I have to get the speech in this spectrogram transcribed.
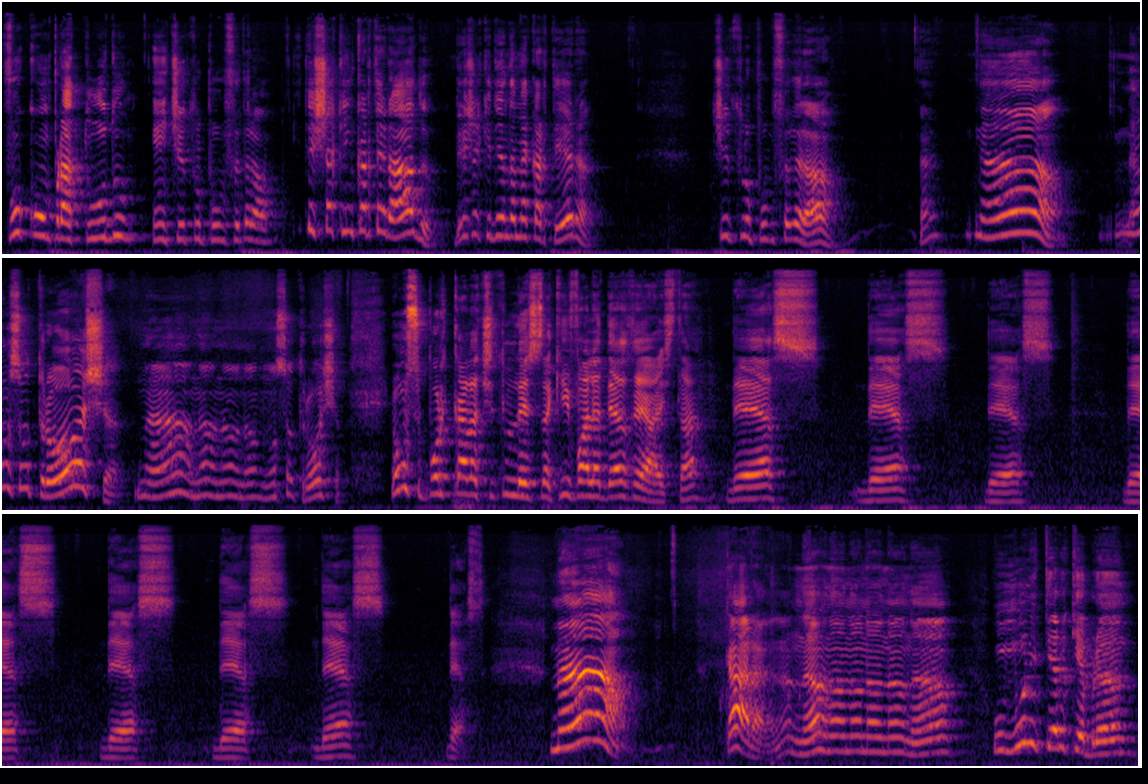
Vou comprar tudo em título público federal. E deixar aqui encarteirado. Deixa aqui dentro da minha carteira. Título público federal. Né? Não, não sou trouxa. Não, não, não, não, não sou trouxa. Vamos supor que cada título desses aqui vale 10 reais, tá? 10, 10, 10, 10, 10, 10, 10, 10. Não! Cara, não, não, não, não, não, não. O mundo inteiro quebrando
